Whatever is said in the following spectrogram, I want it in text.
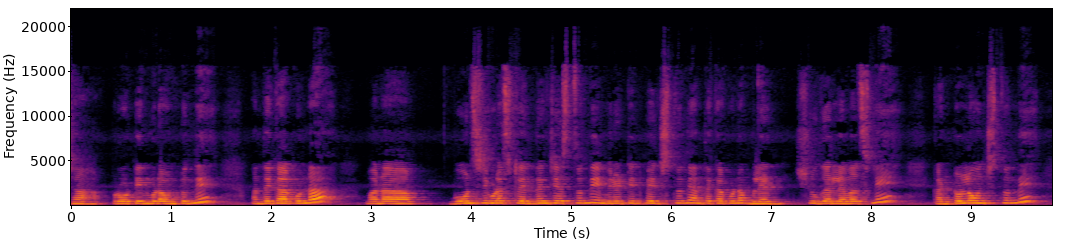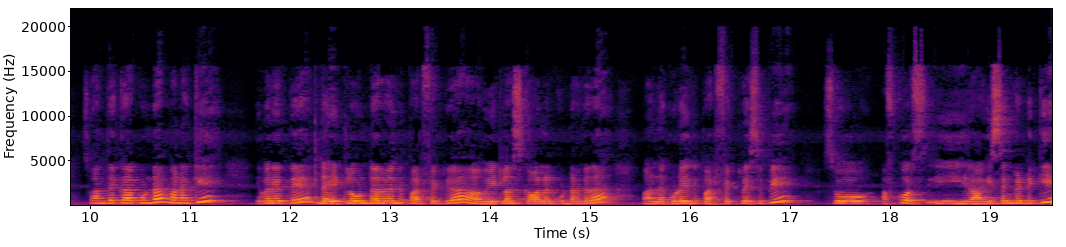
చా ప్రోటీన్ కూడా ఉంటుంది. అంతేకాకుండా మన బోన్స్ని కూడా స్ట్రెంగ్తన్ చేస్తుంది ఇమ్యూనిటీని పెంచుతుంది. అంతేకాకుండా బ్లడ్ షుగర్ లెవెల్స్ని కంట్రోల్లో ఉంచుతుంది. సో అంతేకాకుండా మనకి ఎవరైతే డైట్లో ఉంటారో కానీ పర్ఫెక్ట్గా వెయిట్ లాస్ కావాలనుకుంటారు కదా వాళ్ళకు కూడా ఇది పర్ఫెక్ట్ రెసిపీ. సో అఫ్కోర్స్ ఈ రాగి సంగటికి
